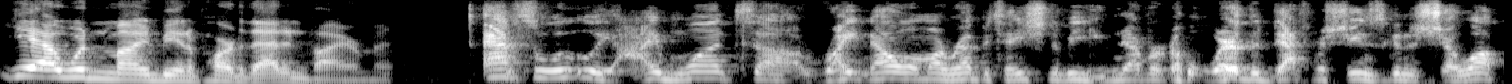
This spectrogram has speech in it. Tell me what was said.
yeah, I wouldn't mind being a part of that environment? Absolutely. I want uh, right now. I want my reputation to be. You never know where the death machine is going to show up.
